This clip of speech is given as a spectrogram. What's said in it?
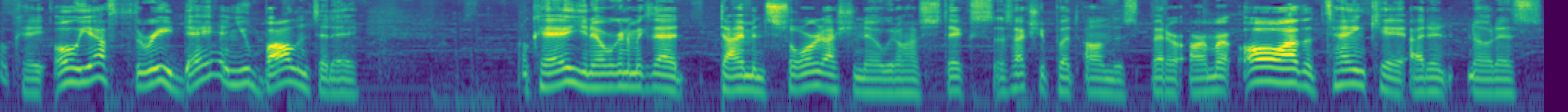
Okay. Oh, you have three. Dang, you balling today. Okay, you know we're gonna make that diamond sword. Actually, no, we don't have sticks. Let's actually put on this better armor. Oh, I have the tank kit. I didn't notice.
